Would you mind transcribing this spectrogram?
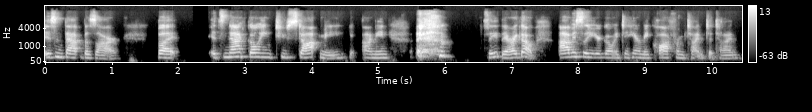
isn't that bizarre? But it's not going to stop me. I mean, see, there I go. Obviously, you're going to hear me cough from time to time,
